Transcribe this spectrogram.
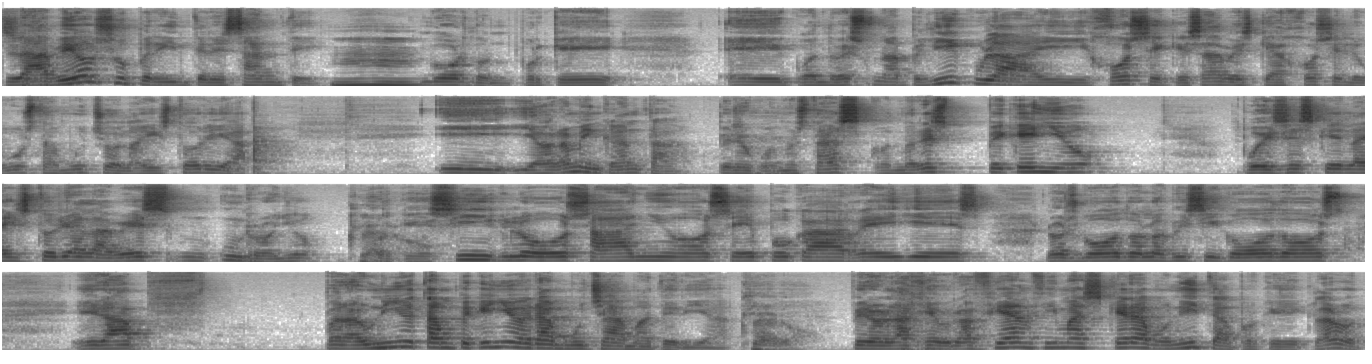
la veo súper interesante. Gordon, porque eh, cuando ves una película y José, que sabes que a José le gusta mucho la historia, y, y ahora me encanta, pero cuando estás, cuando eres pequeño, pues es que la historia la ves un, un rollo, Claro. porque siglos, años, época, reyes, los godos, los visigodos, era para un niño tan pequeño era mucha materia. Claro. Pero la geografía encima es que era bonita, porque claro,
